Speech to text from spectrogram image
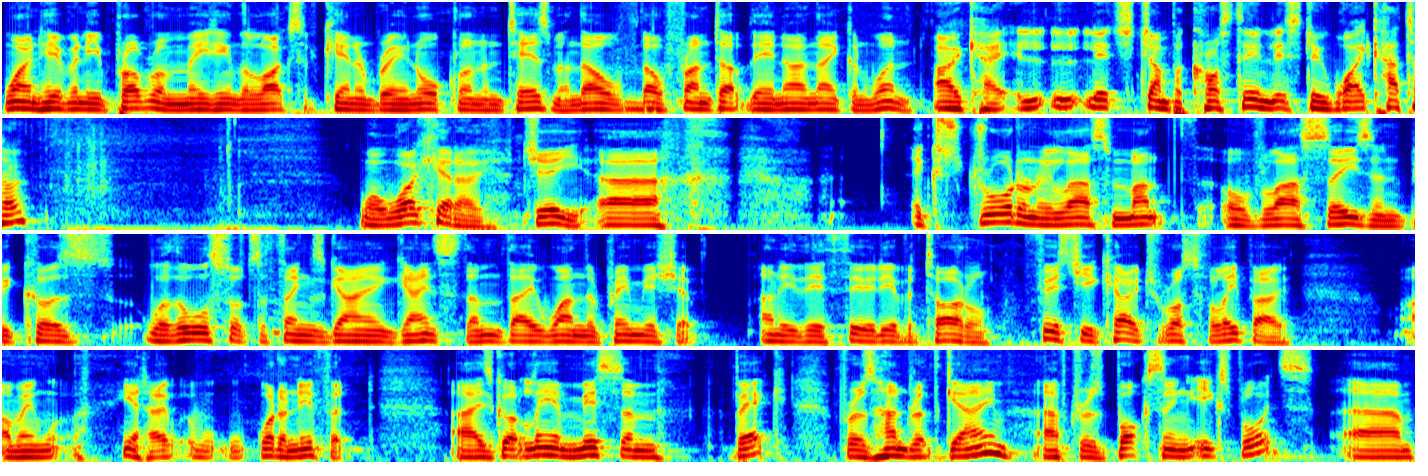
won't have any problem meeting the likes of Canterbury and Auckland and Tasman. They'll they'll front up there knowing they can win. Okay, l- let's jump across there and let's do Waikato. Well, Waikato, gee, uh, extraordinary last month of last season because with all sorts of things going against them, they won the premiership, only their third ever title. First year coach Ross Filippo. I mean, you know, what an effort. Uh, he's got Liam Messam back for his 100th game after his boxing exploits um,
